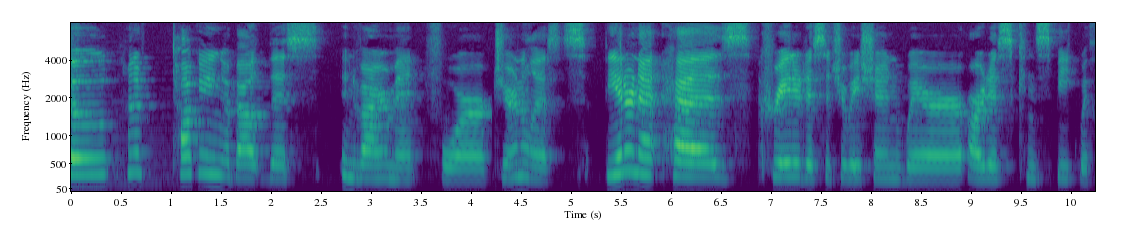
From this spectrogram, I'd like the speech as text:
So, kind of talking about this environment for journalists, the internet has created a situation where artists can speak with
